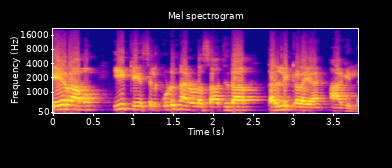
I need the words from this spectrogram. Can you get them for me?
ജയറാമും ഈ കേസിൽ കുടുങ്ങാനുള്ള സാധ്യത തള്ളിക്കളയാൻ ആകില്ല.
